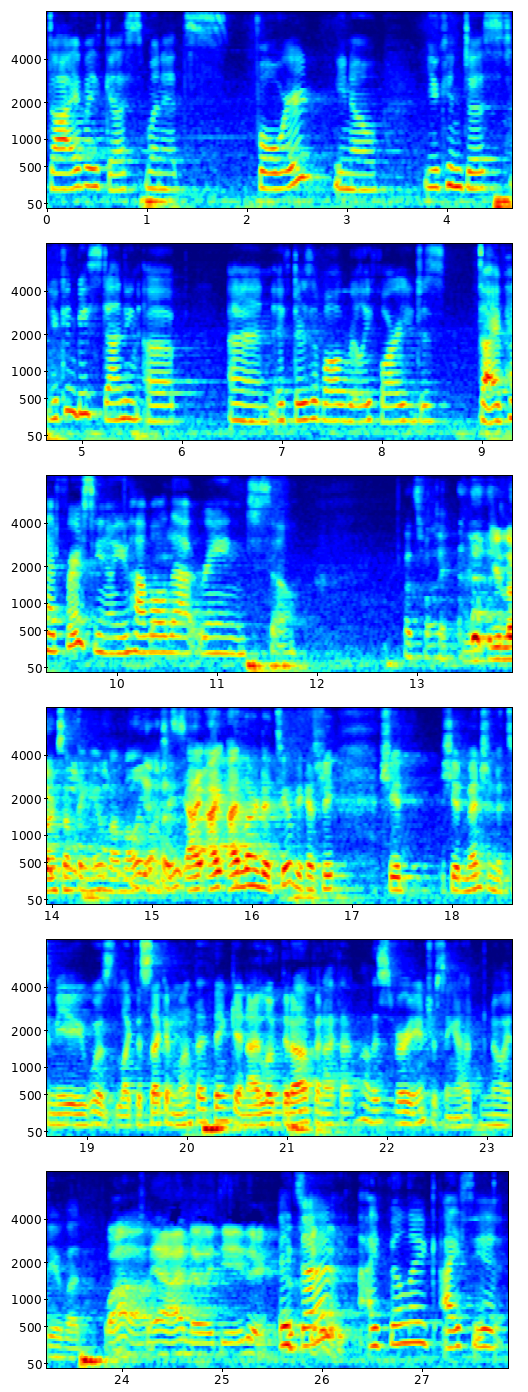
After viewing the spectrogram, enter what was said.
dive, I guess, when it's forward, you know, you can just you can be standing up and if there's a ball really far, you just dive head first, you know, you have all that range, so That's funny. You, you learned something new about volleyball. Yes. See? I, I, I learned it too because she she had she had mentioned it to me it was like the second month I think and I looked it up and I thought oh this is very interesting I had no idea about Wow. Yeah, I had no idea either. It That's does. good. I feel like I see it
